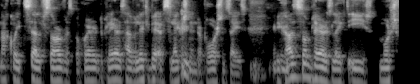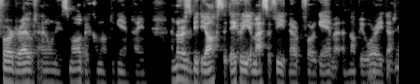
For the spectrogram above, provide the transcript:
not quite self-service, but where the players have a little bit of selection in their portion size. Mm-hmm. Because some players like to eat much further out and only a small bit coming up to game time, and others be the opposite. They could eat a massive feed an hour before a game and not be worried that mm-hmm.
